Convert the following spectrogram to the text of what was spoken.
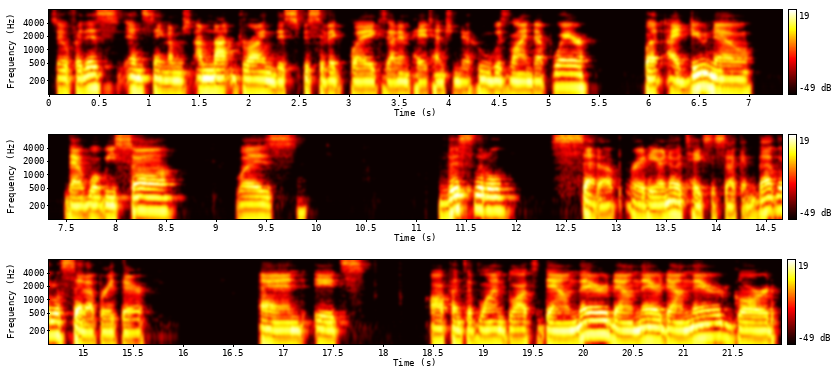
So for this instinct, I'm I'm not drawing this specific play because I didn't pay attention to who was lined up where, but I do know that what we saw was this little setup right here. I know it takes a second. That little setup right there. And it's offensive line blocks down there, down there, down there. Guard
